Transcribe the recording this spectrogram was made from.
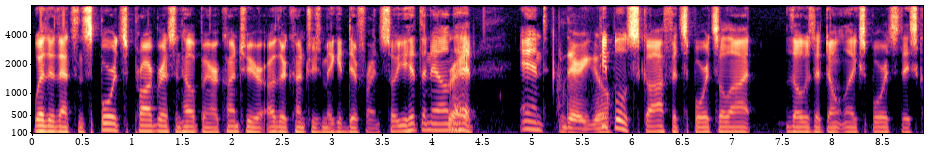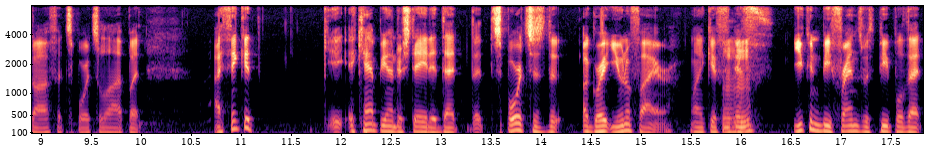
whether that's in sports, progress, and helping our country or other countries make a difference. So you hit the nail on the head. And There you go. people scoff at sports a lot. Those that don't like sports, they scoff at sports a lot. But I think it it can't be understated that, that sports is the, a great unifier. Like if, Mm-hmm. if you can be friends with people that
